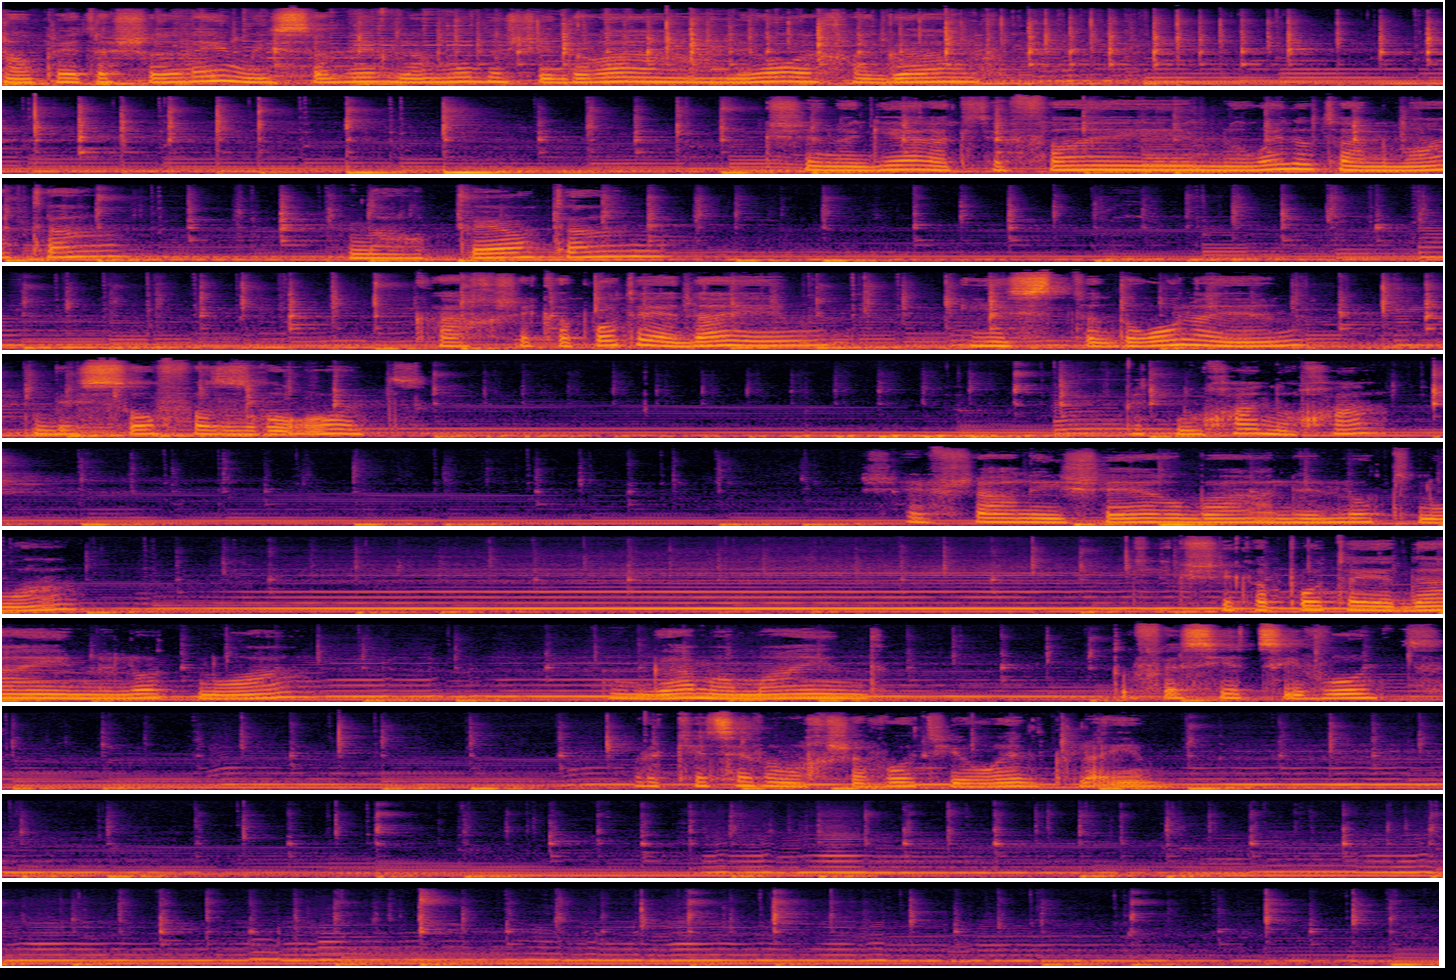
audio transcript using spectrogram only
נרפה את השרירים מסביב לעמוד השדרה לאורך הגב. כשנגיע לכתפיים נוריד אותן מטה, נרפה אותן. כך שכפות הידיים יסתדרו להן בסוף הזרועות בתנוחה נוחה שאפשר להישאר בה ללא תנועה. כי כשכפות הידיים ללא תנועה, גם ה mind תופס יציבות וקצב המחשבות יורד פלאים.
